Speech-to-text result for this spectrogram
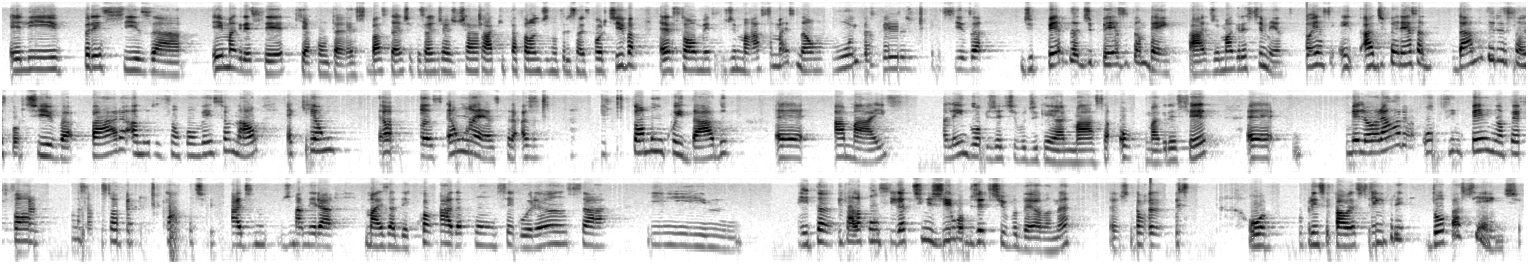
ele precisa emagrecer, que acontece bastante, apesar de a gente achar que está falando de nutrição esportiva, é só aumento de massa, mas não. Muitas vezes a gente precisa de perda de peso também, tá? de emagrecimento. Então, assim, a diferença da nutrição esportiva para a nutrição convencional é que é um, é um, é um extra. A gente toma um cuidado é, a mais além do objetivo de ganhar massa ou emagrecer, é, melhorar o desempenho, a performance, a pessoa vai praticar a atividade de maneira mais adequada, com segurança e, e também que ela consiga atingir o objetivo dela, né? O, principal é sempre do paciente.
